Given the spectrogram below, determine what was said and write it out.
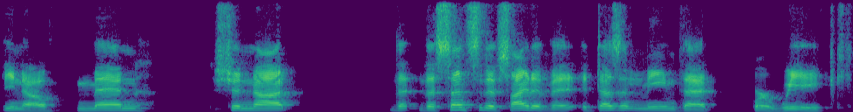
you know men should not the, the sensitive side of it. It doesn't mean that we're weak.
